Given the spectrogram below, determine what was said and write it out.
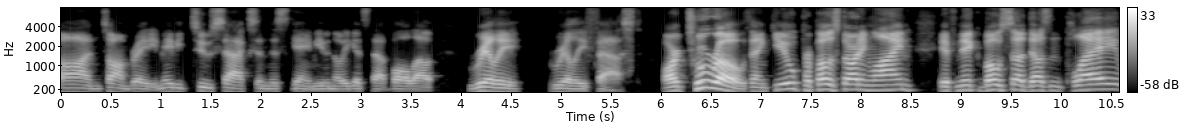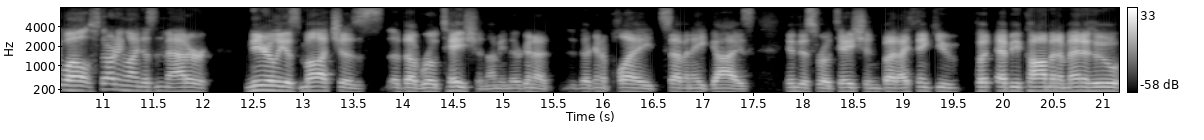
on Tom Brady, maybe two sacks in this game, even though he gets that ball out really, really fast. Arturo, thank you. Proposed starting line. If Nick Bosa doesn't play, well, starting line doesn't matter nearly as much as the rotation. I mean, they're gonna they're gonna play seven, eight guys in this rotation. But I think you put Ebukam and Omenihu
